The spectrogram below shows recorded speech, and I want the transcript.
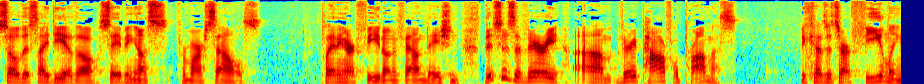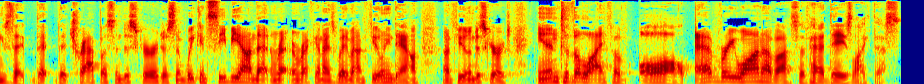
So this idea, though, saving us from ourselves, planting our feet on a foundation. This is a very, um, very powerful promise because it's our feelings that, that, that, trap us and discourage us. And we can see beyond that and, re- and, recognize, wait a minute, I'm feeling down. I'm feeling discouraged. Into the life of all. Every one of us have had days like this.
